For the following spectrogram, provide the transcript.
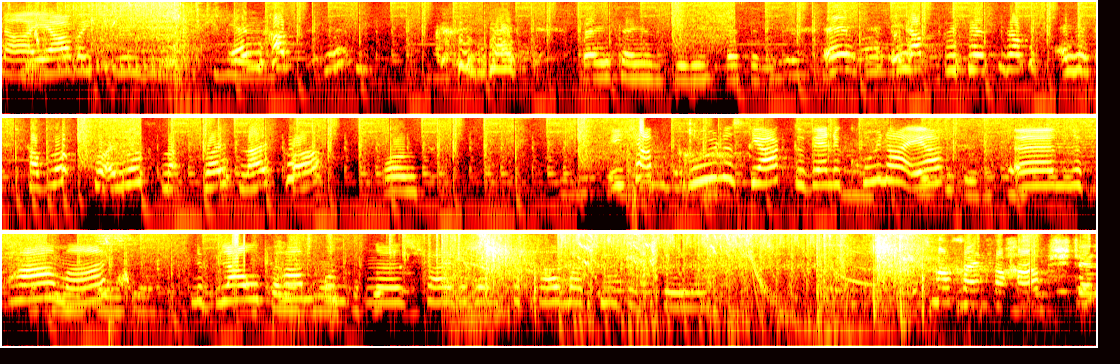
eine Eier, aber ich will die nicht Ey, spielen. ich hab. Weil ich kann jetzt besser nicht. Ey, ich hab bis jetzt noch. ey, Ich hab noch zwei, noch zwei Sniper und. Ich habe grünes Jagdgewehr, eine grüne AR, äh, eine Farmers, eine blaue Pump und eine scheibe Traumatierpistole. Ich muss einfach abstellen,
